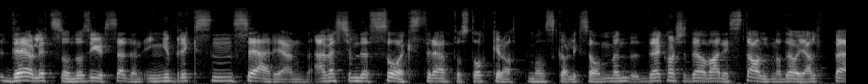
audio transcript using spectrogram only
Det er jo litt sånn, Du har sikkert sett den Ingebrigtsen-serien. Jeg vet ikke om det er så ekstremt hos dere at man skal liksom Men det er kanskje det å være i stallen og det å hjelpe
